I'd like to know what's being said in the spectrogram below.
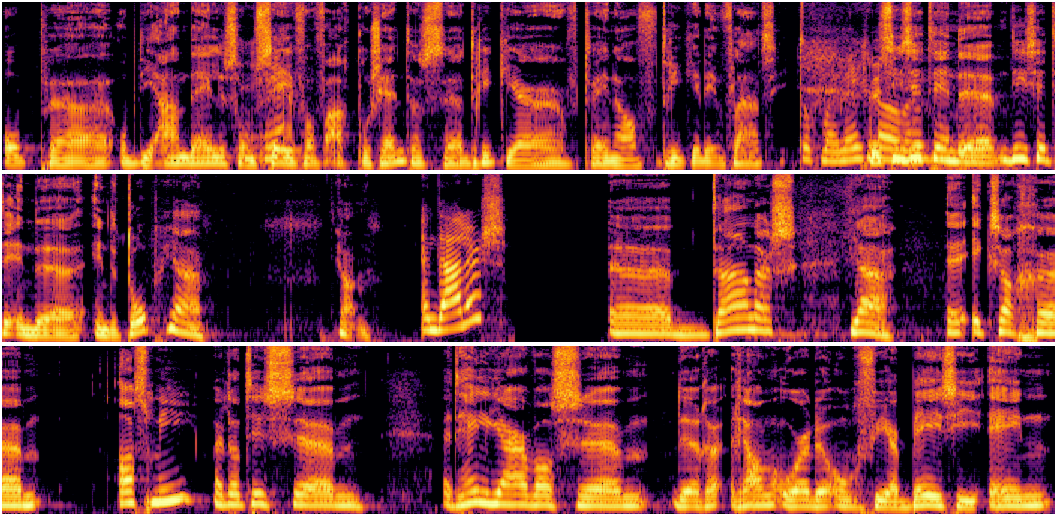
op, uh, op die aandelen. Soms ja. 7 of 8 procent. Dat is uh, drie keer of 2,5, drie keer de inflatie. Toch maar meegenomen. Dus die zitten in de, die zitten in de, in de top, ja. Ja. En dalers? Uh, dalers, ja. Uh, ik zag um, ASMI, maar dat is... Um, het hele jaar was um, de rangorde ongeveer BASI 1,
